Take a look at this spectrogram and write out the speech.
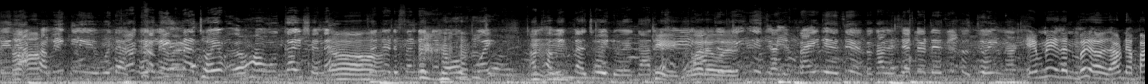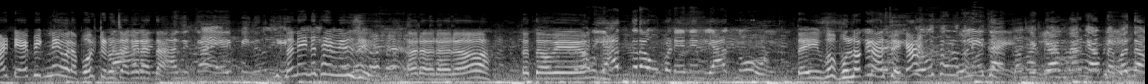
તો આખા વીકલી બધા આખા વીકના જોઈ હા હું કહીશ ને સેટરડે સન્ડે નો ઓફ હોય. આખા વીકના જોઈ લો એ ઠીક, બરાબર. ફ્રાઈડે છે તો કાલે સેટરડે છે તો જોઈ નાખ એમ નહીં તને આપણે પાર્ટી આપી કે નહીં ઓલા પોસ્ટર ઊંચા કર્યા હતા? આજે કાંઈ આપી નથી. તને નથી આવી હજી? અરે અરે અરે તો તો હવે યાદ કરાવવું પડે તો એ બહુ ભૂલકડા છે કા? ભૂલી જાય. એટલે એમ કે આપણે બધા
